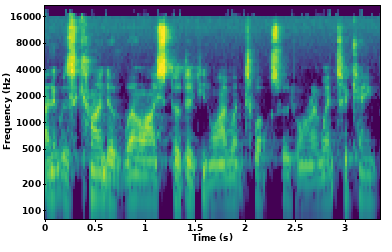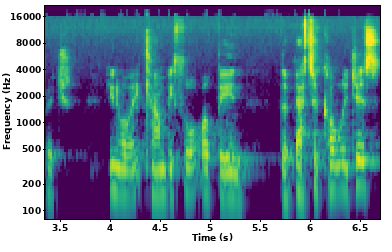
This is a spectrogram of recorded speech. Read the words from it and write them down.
And it was kind of, well, I studied, you know, I went to Oxford or I went to Cambridge. You know, it can be thought of being the better colleges.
